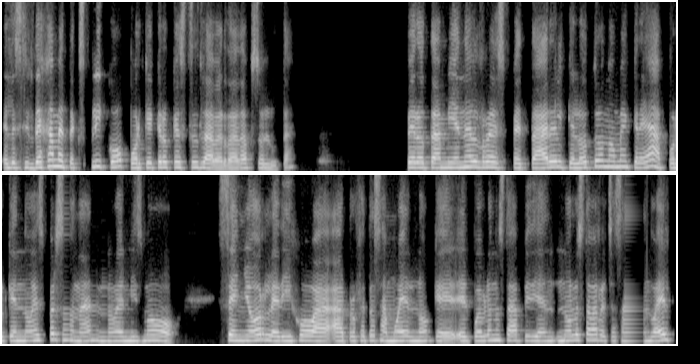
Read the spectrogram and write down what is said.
el decir, déjame te explico por qué creo que esta es la verdad absoluta, pero también el respetar el que el otro no me crea, porque no es personal, ¿no? El mismo Señor le dijo al profeta Samuel, ¿no? Que el pueblo no estaba pidiendo, no lo estaba rechazando a él,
